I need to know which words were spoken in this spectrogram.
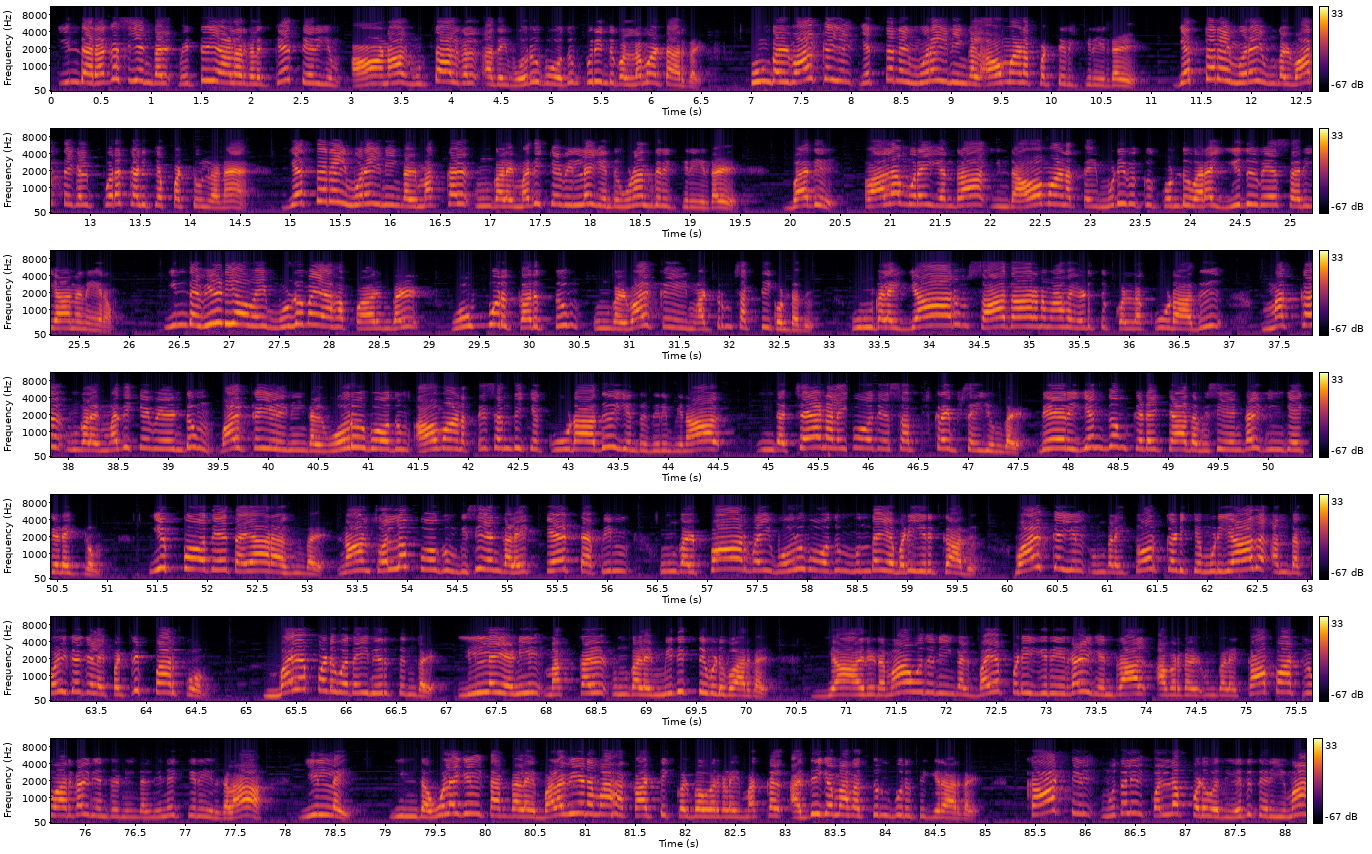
இந்த ரகசியங்கள் வெற்றியாளர்களுக்கே தெரியும். ஆனால் முட்டாள்கள் அதை ஒருபோதும் புரிந்து கொள்ள மாட்டார்கள். உங்கள் வாழ்க்கையில் எத்தனை முறை நீங்கள் அவமானப்பட்டிருக்கிறீர்கள்? எத்தனை முறை உங்கள் வார்த்தைகள் புறக்கணிக்கப்பட்டுள்ளன? எத்தனை முறை நீங்கள் மக்கள் உங்களை மதிக்கவில்லை என்று உணர்ந்திருக்கிறீர்கள்? பதில் பல முறை என்றால் இந்த அவமானத்தை முடிவுக்கு கொண்டு வர இதுவே சரியான நேரம். இந்த வீடியோவை முழுமையாக பாருங்கள். ஒவ்வொரு கருத்தும் உங்கள் வாழ்க்கையை மற்றும் சக்தி கொண்டது. உங்களை யாரும் சாதாரணமாக எடுத்துக்கொள்ளக்கூடாது. மக்கள் உங்களை மதிக்க வேண்டும். வாழ்க்கையில் நீங்கள் ஒருபோதும் அவமானத்தை சந்திக்க கூடாது என்று விரும்பினால் இந்த சேனலை இப்போதே சப்ஸ்கிரைப் செய்யுங்கள். வேறு எங்கும் கிடைக்காத விஷயங்கள் இங்கே கிடைக்கும். இப்போதே தயாராகுங்கள். நான் சொல்ல போகும் விஷயங்களை கேட்ட பின் உங்கள் பார்வை ஒருபோதும் முந்தையபடி இருக்காது. வாழ்க்கையில் உங்களை தோற்கடிக்க முடியாத அந்த கொள்கைகளை பற்றி பார்ப்போம். பயப்படுவதை நிறுத்துங்கள். இல்லையெனில் மக்கள் உங்களை மிதித்து விடுவார்கள். யாரிடமாவது நீங்கள் பயப்படுகிறீர்கள் என்றால் அவர்கள் உங்களை காப்பாற்றுவார்கள் என்று நீங்கள் நினைக்கிறீர்களா? இல்லை. இந்த உலகில் தங்களை பலவீனமாக காட்டிக்கொள்பவர்களை மக்கள் அதிகமாக துன்புறுத்துகிறார்கள். காட்டில் முதலில் கொல்லப்படுவது எது தெரியுமா?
